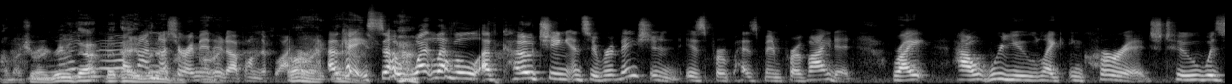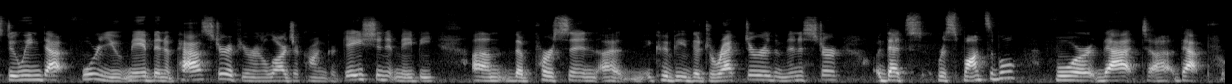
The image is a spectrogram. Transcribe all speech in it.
I'm not sure I agree with that, but hey, I'm whatever. not sure I made it up on the fly. All right. Okay, so what level of coaching and supervision is has been provided, right? How were you like encouraged? Who was doing that for you? It may have been a pastor if you're in a larger congregation. It may be um, the person. Uh, it could be the director, the minister that's responsible for that uh, that pr-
